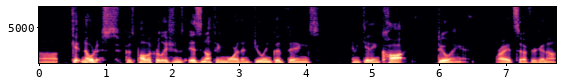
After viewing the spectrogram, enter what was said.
uh, get noticed because public relations is nothing more than doing good things and getting caught doing it, right? So if you're going to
